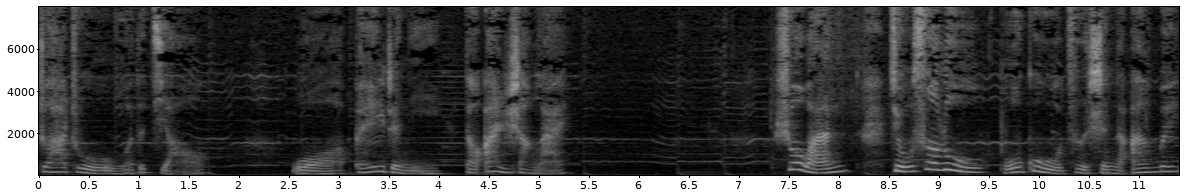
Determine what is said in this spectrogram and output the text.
抓住我的脚，我背着你到岸上来。”说完，九色鹿不顾自身的安危，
